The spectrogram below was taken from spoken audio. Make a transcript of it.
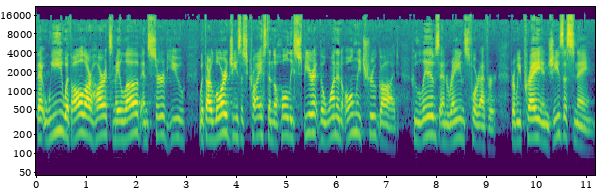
that we with all our hearts may love and serve you with our Lord Jesus Christ and the Holy Spirit, the one and only true God, who lives and reigns forever. For we pray in Jesus' name,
